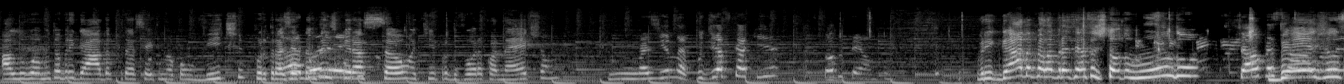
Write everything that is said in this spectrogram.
A Lua, muito obrigada por ter aceito o meu convite, por trazer tanta inspiração aqui para o Devora Connection. Imagina, podia ficar aqui todo o tempo. Obrigada pela presença de todo mundo. Tchau, pessoal. Beijos.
